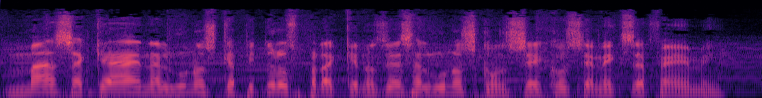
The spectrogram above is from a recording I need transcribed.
más acá en algunos capítulos para que nos des algunos consejos en XFM.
